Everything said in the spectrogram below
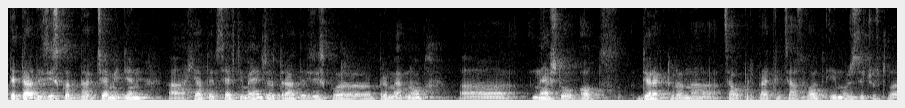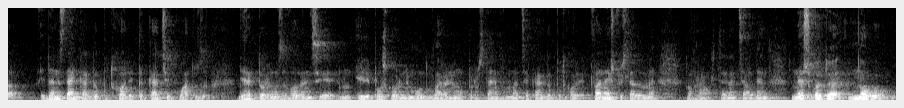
те трябва да изискват, да речем, един Health and Safety Manager трябва да изисква примерно нещо от директора на цяло предприятие, цял завод и може да се чувства и да не знае как да подходи, така че когато директора на завода не си, или по-скоро не му отговаря, не му предоставя информация как да подходи. Това нещо изследваме в рамките на цял ден. Нещо, което е много,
